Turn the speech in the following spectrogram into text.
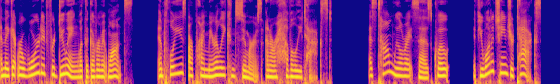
and they get rewarded for doing what the government wants. Employees are primarily consumers and are heavily taxed. As Tom Wheelwright says, quote, if you want to change your tax,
